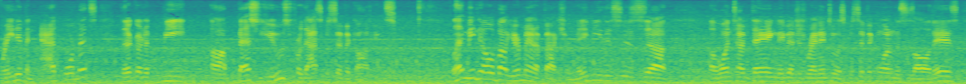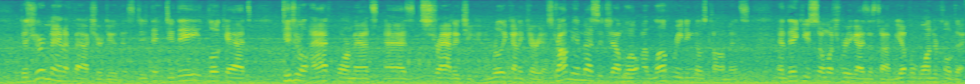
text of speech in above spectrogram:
creative and ad formats that are going to be uh, best used for that specific audience. Let me know about your manufacturer. Maybe this is uh, a one-time thing. Maybe I just ran into a specific one and this is all it is. Does your manufacturer do this? Do they, do they look at digital ad formats as strategy? I'm really kind of curious. Drop me a message down below. I love reading those comments. And thank you so much for you guys this time. You have a wonderful day.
